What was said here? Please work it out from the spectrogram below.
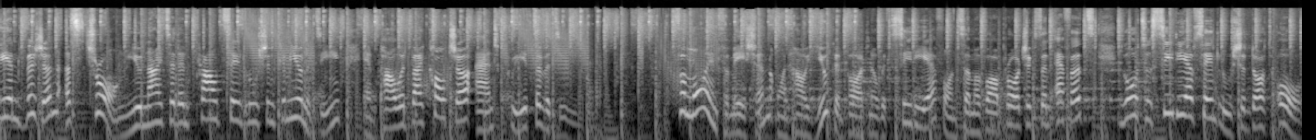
we envision a strong, united, and proud St. Lucian community empowered by culture and creativity. For more information on how you can partner with CDF on some of our projects and efforts, go to cdfstlucia.org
